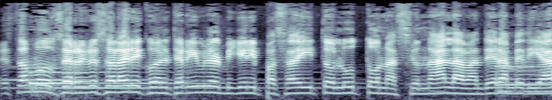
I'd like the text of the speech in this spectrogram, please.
Estamos de regreso al aire con el terrible El Millón y Pasadito, luto nacional, la bandera media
